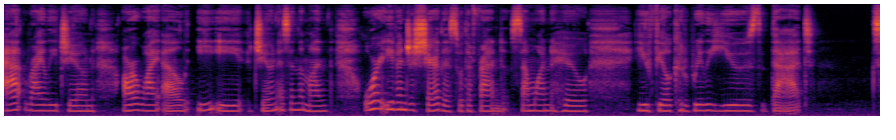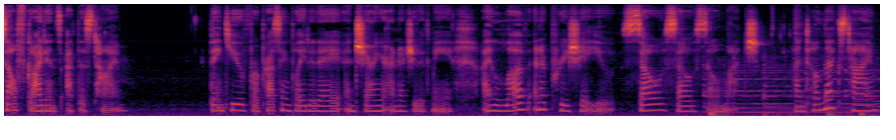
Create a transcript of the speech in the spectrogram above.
at Rylee June, R Y L E E, June is in the month, or even just share this with a friend, someone who you feel could really use that self guidance at this time. Thank you for pressing play today and sharing your energy with me. I love and appreciate you so, so, so much. Until next time,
